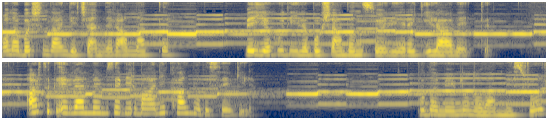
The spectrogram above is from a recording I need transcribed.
ona başından geçenleri anlattı ve Yahudi ile boşandığını söyleyerek ilave etti. Artık evlenmemize bir mani kalmadı sevgili. Buna memnun olan Mesrur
